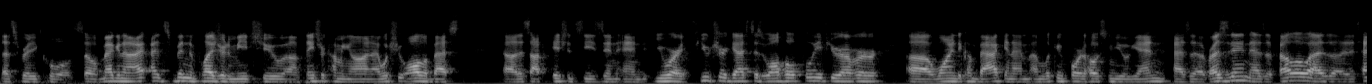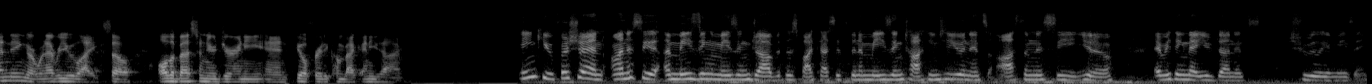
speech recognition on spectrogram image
that's really cool. So Megan, I, it's been a pleasure to meet you. Um, thanks for coming on. I wish you all the best uh, this application season, and you are a future guest as well. Hopefully, if you're ever uh, wanting to come back, and I'm, I'm looking forward to hosting you again as a resident, as a fellow, as an attending, or whenever you like. So all the best on your journey, and feel free to come back anytime. Thank you for sure. And honestly, amazing, amazing job with this podcast. It's been amazing talking to you, and it's awesome to see, you know, everything that you've done. It's truly amazing.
